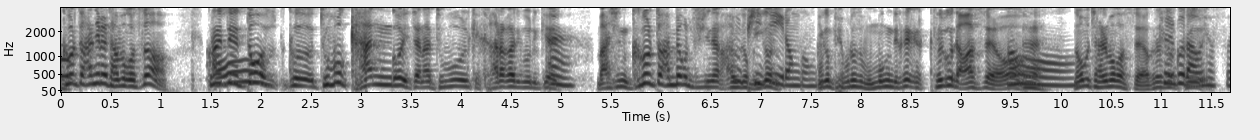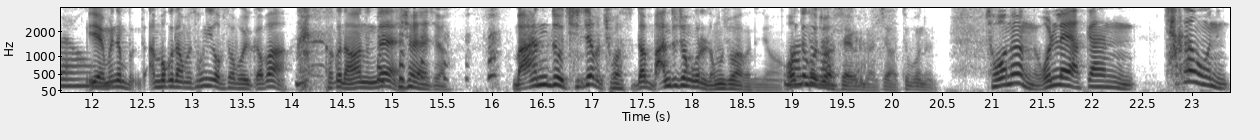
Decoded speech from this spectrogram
그걸 또 한 입에 다 먹었어. 그랬더니. 또 그 두부 간 거 있잖아. 두부 이렇게 갈아가지고 이렇게 응. 맛있는 그걸 또 한 병을 주시네. 아, 이거 비지 이건, 이런 건가? 이건 배불러서 못 먹는데 그러니까 들고 나왔어요. 어. 너무 잘 먹었어요. 그래서 들고 그- 나오셨어요. 예, 왜냐면 안 먹고 나면 성의가 없어 보일까봐 갖고 나왔는데 드셔야죠. 만두 진짜 좋았어. 난 만두 전골을 너무 좋아하거든요. 어떤 거 좋았어요. 그러면 저두 분은? 저는 원래 약간 차가운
